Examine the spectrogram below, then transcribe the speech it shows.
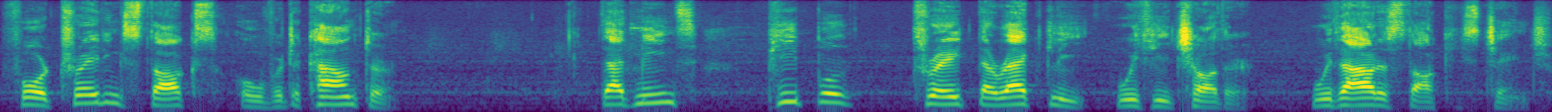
for trading stocks over the counter. That means people trade directly with each other without a stock exchange.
